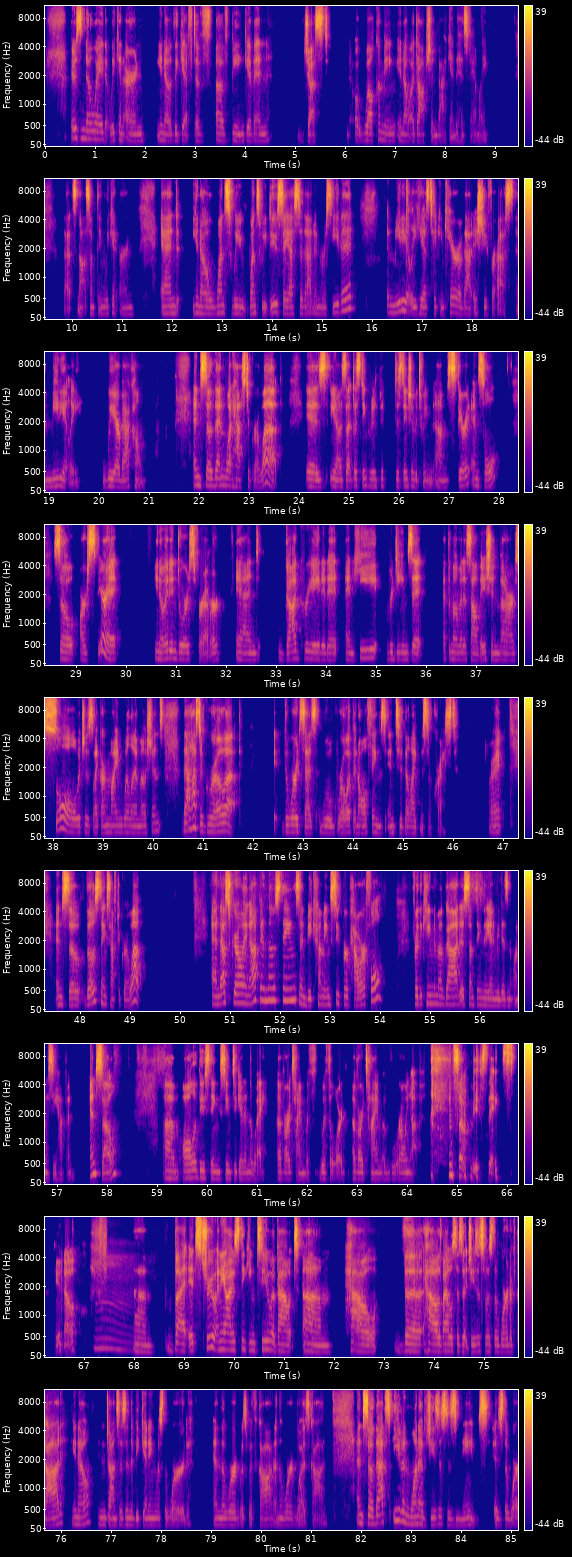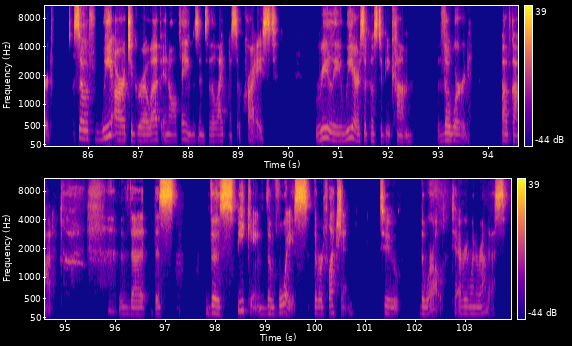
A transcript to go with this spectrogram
There's no way that we can earn, you know, the gift of of being given just welcoming, you know, adoption back into his family. That's not something we could earn. And you know, once we once we do say yes to that and receive it, immediately he has taken care of that issue for us. Immediately, we are back home and so then what has to grow up is you know is that distinction distinction between um, spirit and soul so our spirit you know it endures forever and god created it and he redeems it at the moment of salvation. But our soul which is like our mind will and emotions that has to grow up. The word says we'll grow up in all things into the likeness of christ right? And so those things have to grow up. And us growing up in those things and becoming super powerful for the kingdom of God is something the enemy doesn't want to see happen. And so, um, all of these things seem to get in the way of our time with with the Lord, of our time of growing up in some of these things, you know. Mm. Um, but it's true, and you know, I was thinking too about um, how the how the Bible says that Jesus was the Word of God, you know, and John says in the beginning was the Word, and the word was with god and the word was god and so that's even one of jesus's names is the word so if we are to grow up in all things into the likeness of christ really we are supposed to become the word of god the this the speaking the voice the reflection to the world to everyone around us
